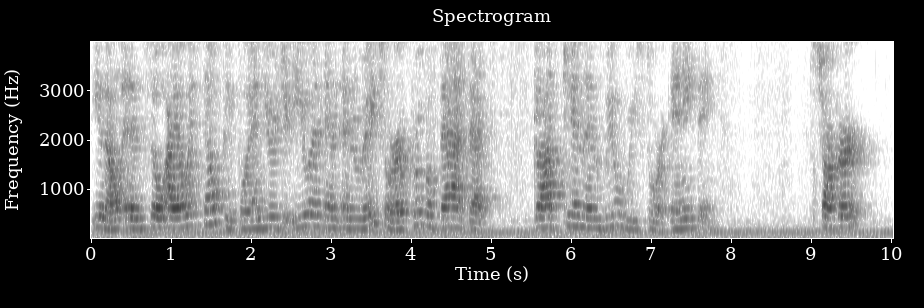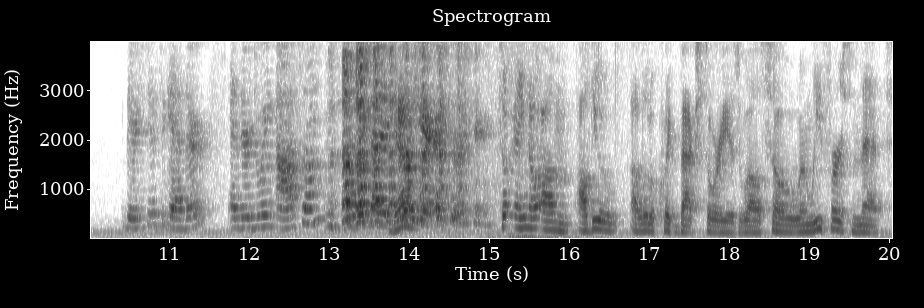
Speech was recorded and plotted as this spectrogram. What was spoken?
you know and so I always tell people and you're you and, and, and Rachel are proof of that that God can and will restore anything. Shocker, they're still together and they're doing awesome. And we're gonna Yeah. here. So and, you know, um, I'll do a little quick backstory as well. So when we first met,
